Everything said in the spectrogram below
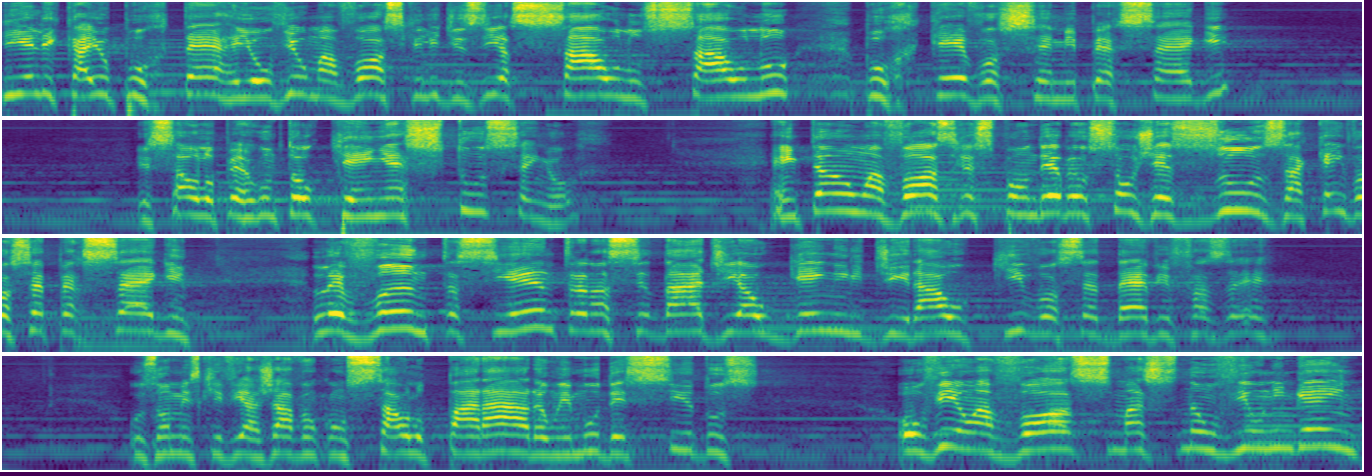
e ele caiu por terra e ouviu uma voz que lhe dizia: Saulo, Saulo, por que você me persegue? E Saulo perguntou: Quem és tu, Senhor? Então a voz respondeu: Eu sou Jesus, a quem você persegue. Levanta-se, entra na cidade e alguém lhe dirá o que você deve fazer. Os homens que viajavam com Saulo pararam emudecidos, ouviam a voz, mas não viam ninguém.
